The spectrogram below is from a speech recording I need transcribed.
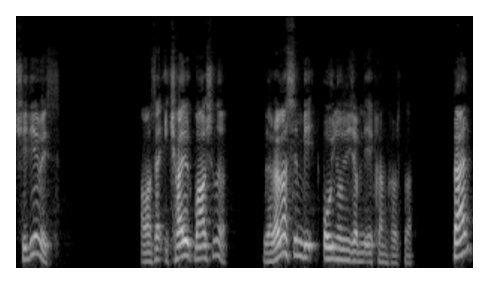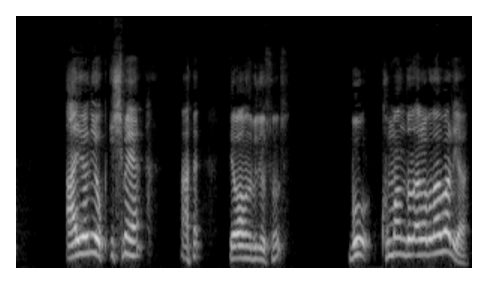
Bir şey diyemeyiz. Ama sen iki aylık maaşını veremezsin bir oyun oynayacağım diye ekran kartına. Ben ayranı yok içmeye. Devamını biliyorsunuz. Bu kumandalı arabalar var ya.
